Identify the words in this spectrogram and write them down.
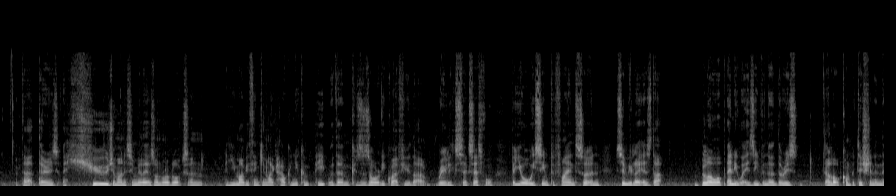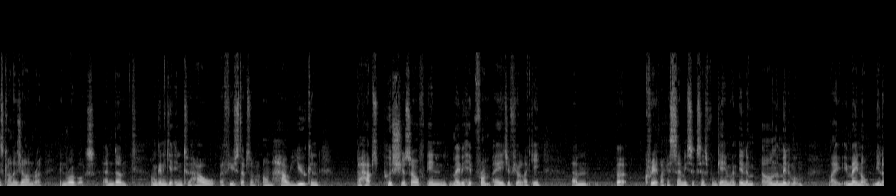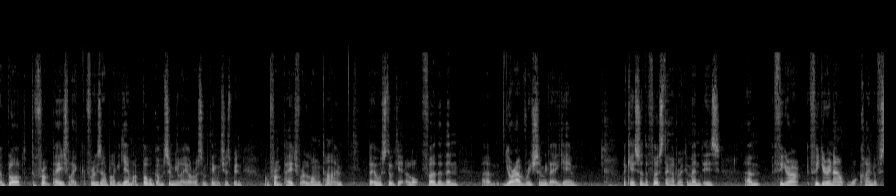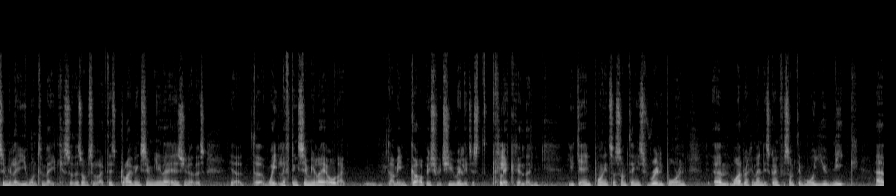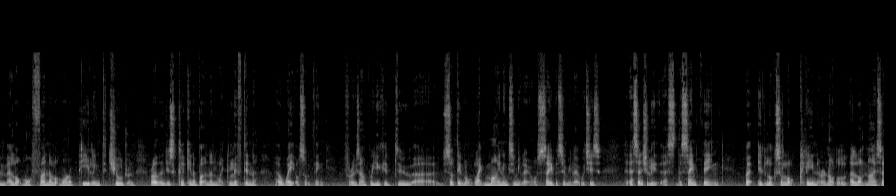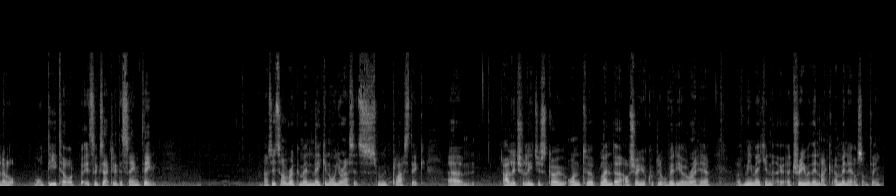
that there is a huge amount of simulators on Roblox, and you might be thinking like, how can you compete with them? Because there's already quite a few that are really successful. But you always seem to find certain simulators that blow up anyways, even though there is a lot of competition in this kind of genre in Roblox. And um, I'm going to get into how a few steps of, on how you can perhaps push yourself in, maybe hit front page if you're lucky, um, but create like a semi-successful game in a, on the minimum. Like it may not, you know, blow up to front page. Like for example, like a game like Bubblegum Simulator or something, which has been on front page for a long time, but it will still get a lot further than um, your average simulator game. Okay, so the first thing I'd recommend is um, figure out figuring out what kind of simulator you want to make. So there's obviously like there's driving simulators, you know, there's yeah the weightlifting simulator, all that. I mean garbage, which you really just click and then you gain points or something. It's really boring. Um, what I'd recommend is going for something more unique, um, a lot more fun, a lot more appealing to children, rather than just clicking a button and like lifting a, a weight or something. For example, you could do uh, something like mining simulator or saber simulator, which is essentially the same thing, but it looks a lot cleaner, and not a lot nicer, and a lot more detailed. But it's exactly the same thing. Now, since I recommend making all your assets smooth plastic, um, I literally just go onto Blender. I'll show you a quick little video right here of me making a, a tree within like a minute or something.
